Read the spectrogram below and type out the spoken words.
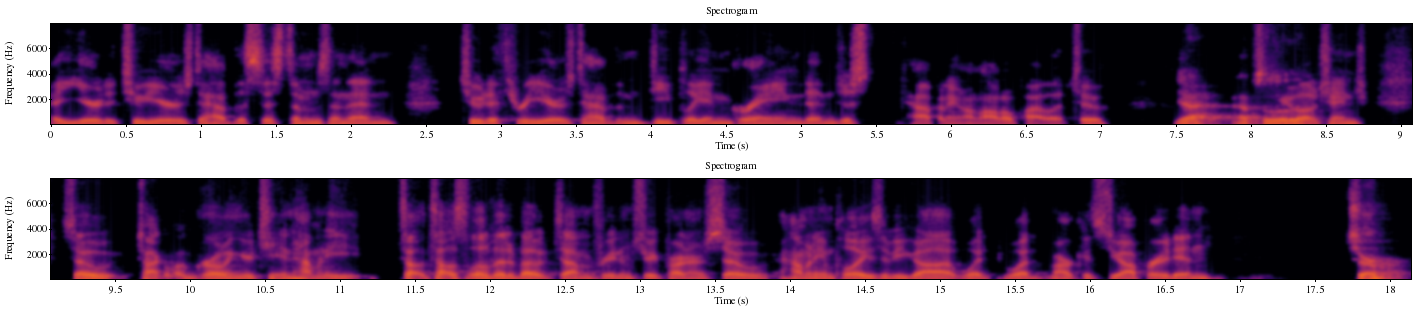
a year to two years to have the systems and then two to three years to have them deeply ingrained and just happening on autopilot too. Yeah, absolutely. A lot of change. So talk about growing your team. And how many, tell, tell us a little bit about um, Freedom Street Partners. So how many employees have you got? What, what markets do you operate in? Sure.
